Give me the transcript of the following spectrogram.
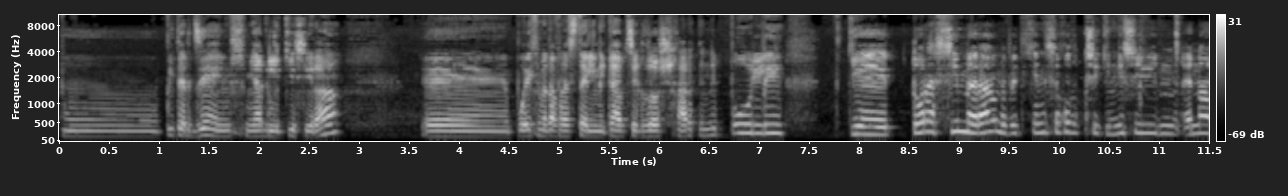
του Peter James, μια αγγλική σειρά, ε, που έχει μεταφραστεί στα ελληνικά από τις εκδόσεις Χάρτινη Πούλη. Και τώρα σήμερα με πετυχαίνεις έχω ξεκινήσει ένα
